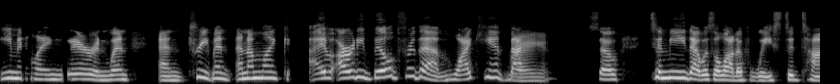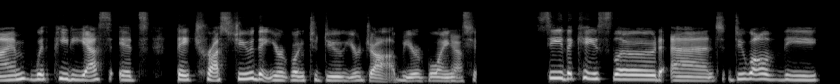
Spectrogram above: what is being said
emailing where and when and treatment and I'm like I've already billed for them. Why can't that right. so to me, that was a lot of wasted time. With PDS, it's they trust you that you're going to do your job. You're going Yeah. to see the caseload and do all the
